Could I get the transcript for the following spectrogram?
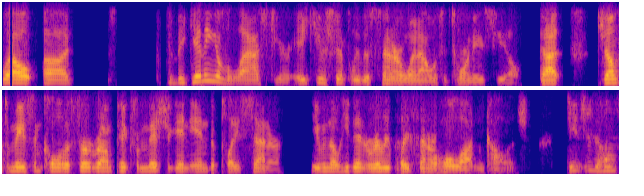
Well, uh, the beginning of last year, AQ Shipley, the center, went out with a torn ACL. That jumped Mason Cole, the third round pick from Michigan, in to play center, even though he didn't really play center a whole lot in college. DJ Humphries,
